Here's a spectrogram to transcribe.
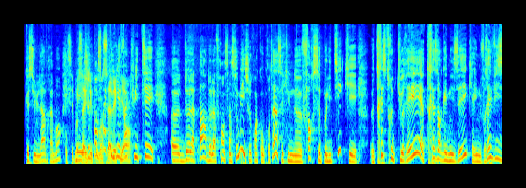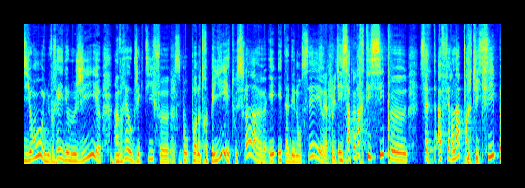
que celui-là, vraiment. Et c'est pour Mais ça que je j'ai pense commencé pas qu'il y ait vacuité euh, de la part de la France insoumise. Je crois qu'au contraire, c'est une force politique qui est euh, très structurée, très organisée, qui a une vraie vision, une vraie idéologie, euh, un vrai objectif euh, pour, pour notre pays. Et tout cela est, est à dénoncer. Et ça TikTok. participe, cette affaire-là participe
